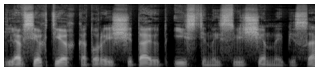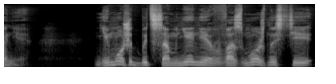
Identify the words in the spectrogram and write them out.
Для всех тех, которые считают истиной священное писание, не может быть сомнения в возможности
